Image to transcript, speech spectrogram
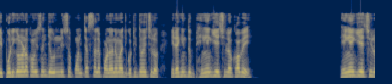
এই পরিকল্পনা কমিশন যে উনিশশো পঞ্চাশ সালে পনেরোই মার্চ গঠিত হয়েছিল, এটা কিন্তু ভেঙে গিয়েছিল কবে? ভেঙে গিয়েছিল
